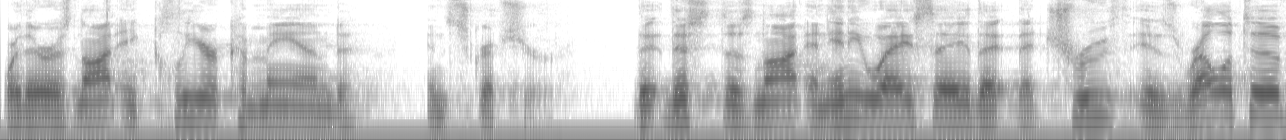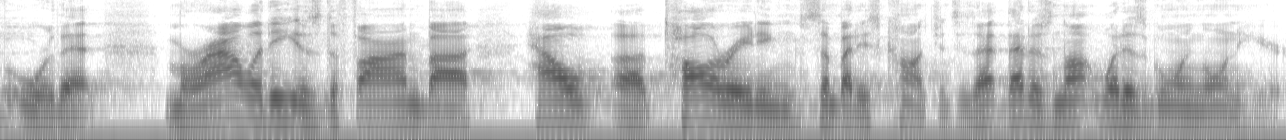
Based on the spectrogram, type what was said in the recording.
where there is not a clear command in Scripture. This does not in any way say that, that truth is relative or that morality is defined by how uh, tolerating somebody's conscience is. That, that is not what is going on here.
